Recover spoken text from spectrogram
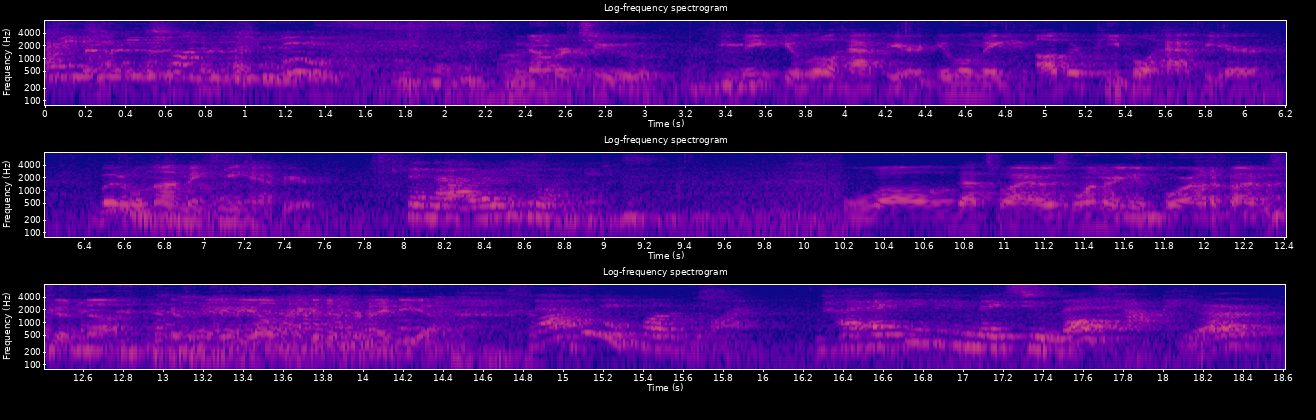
which, which one did you miss? Number two, make you a little happier. It will make other people happier, but it will not make me happier. Then why are you doing it? Well, that's why I was wondering if four out of five is good enough, because maybe I'll pick a different idea. That's an important one. I, I think if it makes you less happier,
